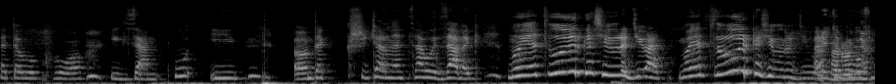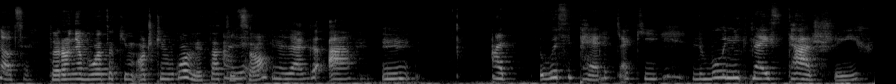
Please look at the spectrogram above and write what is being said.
latało koło ich zamku i on tak krzyczał na cały zamek Moja córka się urodziła! Moja córka się urodziła! Ale to Taronia? było w nocy. Taronia była takim oczkiem w głowie taty, Ale- co? No tak, a, a Łysy Per, taki zbójnik najstarszy ich,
